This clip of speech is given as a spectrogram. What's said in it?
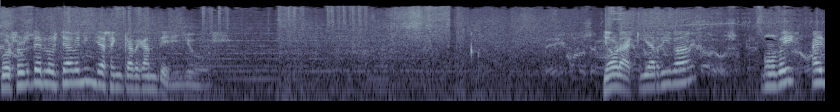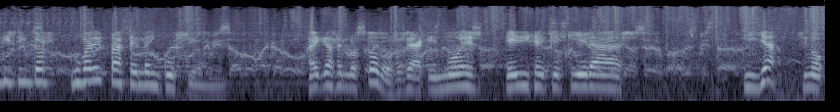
Por suerte los Javelin ya se encargan de ellos. Y ahora aquí arriba, como veis, hay distintos lugares para hacer la incursión. Hay que hacerlos todos, o sea que no es elige el que quieras y ya, sino,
